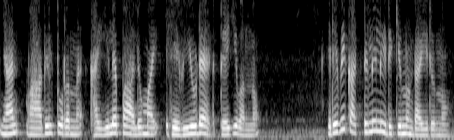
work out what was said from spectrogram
ഞാൻ വാതിൽ തുറന്ന് കയ്യിലെ പാലുമായി രവിയുടെ അടുത്തേക്ക് വന്നു. രവി കട്ടിലിൽ ഇരിക്കുന്നുണ്ടായിരുന്നു.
